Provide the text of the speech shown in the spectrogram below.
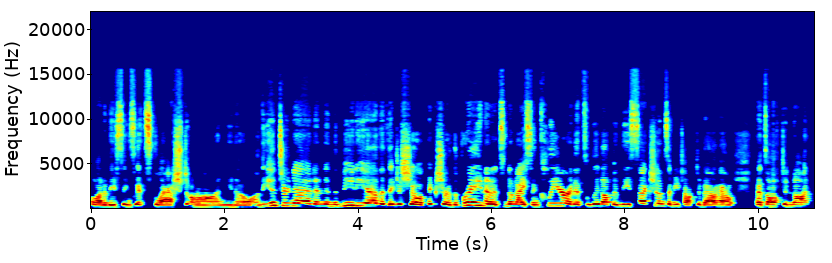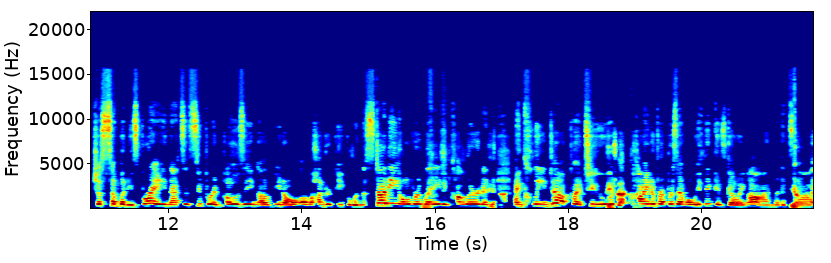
a lot of these things get splashed on you know on the internet and in the media that they just show a picture of the brain and it's nice and clear and it's lit up in these sections and he talked about how that's often not just somebody's brain that's a superimposing of you know all the hundred people in the study overlaid right. and colored and exactly. and cleaned up to exactly. kind of represent what we think is going on but it's yeah. not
